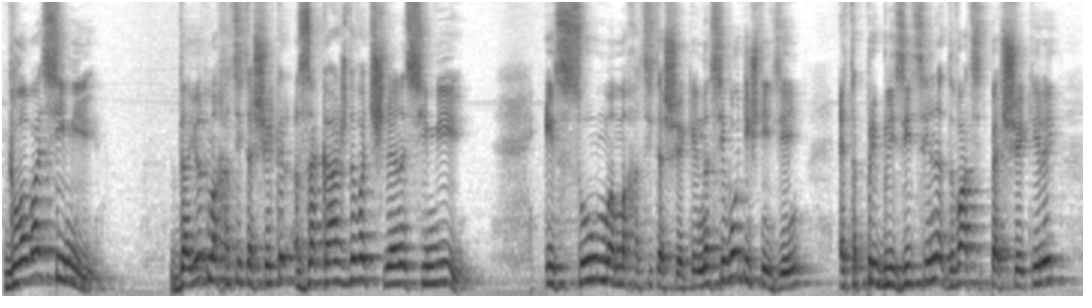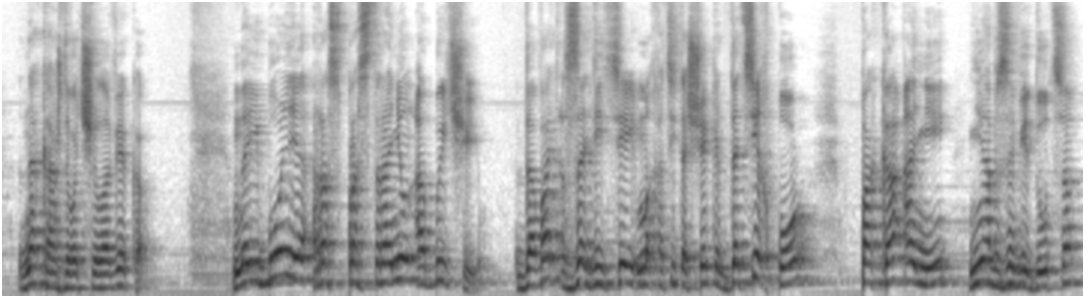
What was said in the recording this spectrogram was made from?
Глава семьи дает махацита шекель за каждого члена семьи. И сумма махацита шекель на сегодняшний день это приблизительно 25 шекелей на каждого человека. Наиболее распространен обычай давать за детей махацита шекель до тех пор, пока они не обзаведутся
